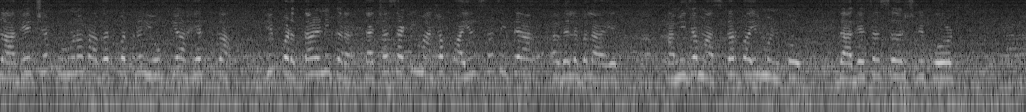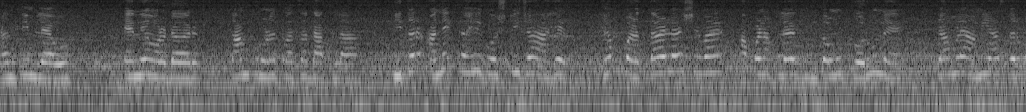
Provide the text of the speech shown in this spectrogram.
जागेचे पूर्ण कागदपत्र योग्य आहेत का ही पडताळणी करा. त्याच्यासाठी माझ्या फाईल्सच इथे अवेलेबल आहेत. आम्ही ज्या मास्टर फाईल म्हणतो जागेचा सर्च रिपोर्ट अंतिम लेआउट एन ए ऑर्डर काम पूर्णत्वाचा दाखला इतर अनेक काही गोष्टी ज्या आहेत ह्या पडताळल्याशिवाय आपण आपल्या गुंतवणूक करू नये. त्यामुळे आम्ही या सर्व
